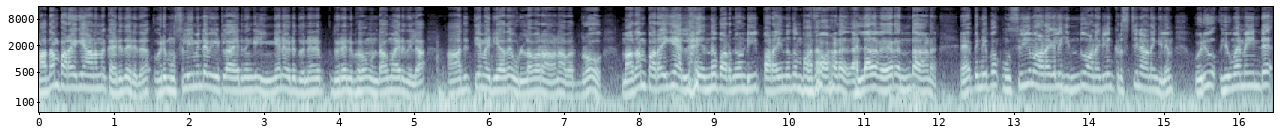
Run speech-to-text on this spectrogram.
മതം പറയുകയാണെന്ന് കരുതരുത്. ഒരു മുസ്ലിമിന്റെ വീട്ടിലായിരുന്നെങ്കിൽ ഇങ്ങനെ ഒരു ദുര- ദുരനുഭവം ഉണ്ടാവുമായിരുന്നില്ല. ആദിത്യ മര്യാദ ഉള്ളവരാണ് അവർ. ബ്രോ മതം പറയുകയല്ല എന്ന് പറഞ്ഞുകൊണ്ട് ഈ പറയുന്നത് മതമാണ്. അല്ലാതെ വേറെ എന്താണ് ഏഹ് പിന്നെ ഇപ്പം മുസ്ലിം ആണെങ്കിലും ഹിന്ദു ആണെങ്കിലും ക്രിസ്ത്യൻ ആണെങ്കിലും ഒരു ഹ്യൂമൻ ബീങ്ങിന്റെ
